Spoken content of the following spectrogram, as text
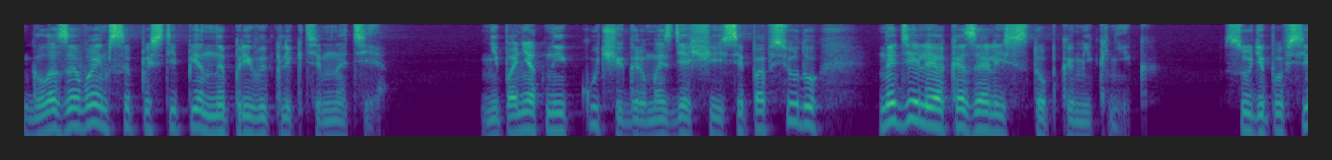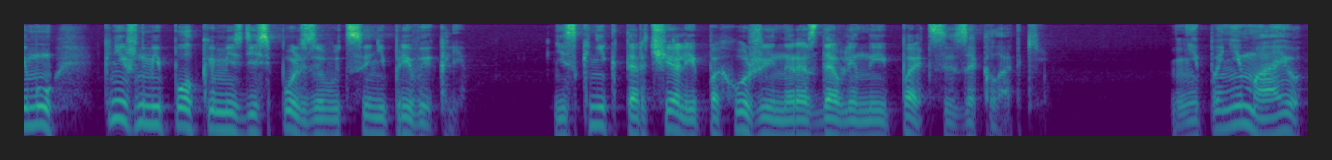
Глаза Ваймса постепенно привыкли к темноте. Непонятные кучи, громоздящиеся повсюду, на деле оказались стопками книг. Судя по всему, книжными полками здесь пользоваться не привыкли. Из книг торчали похожие на раздавленные пальцы закладки. «Не понимаю»,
